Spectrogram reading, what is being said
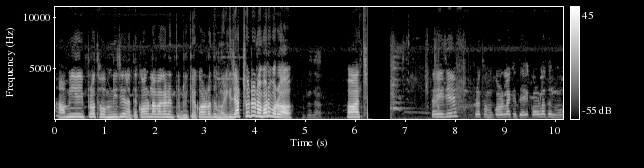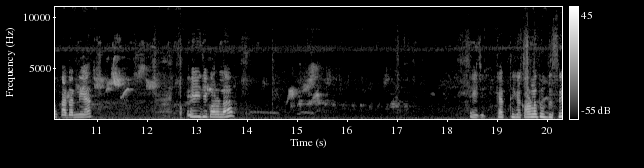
আমি এই প্রথম নিজের হাতে করলা বাগানে তো ঢুকে করলা তো মরি কি ছোট না, বড় বড়। ও আচ্ছা। তো এই যে প্রথম করলা খেতে, করলা তুলমু, কাটার নিয়ে। এই যে করলা। এই যে ক্ষেত থেকে করলা তুলতেছি।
